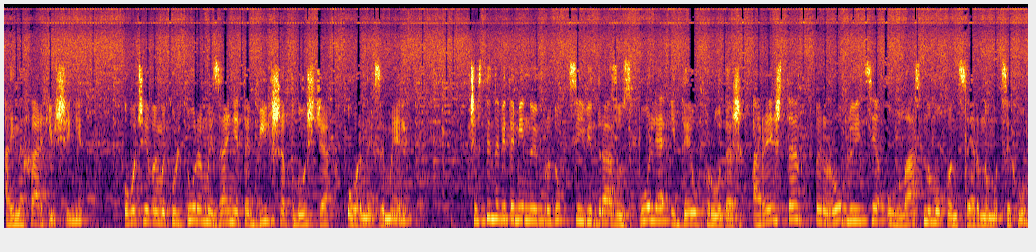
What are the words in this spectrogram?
а й на Харківщині. Овочевими культурами зайнята більша площа орних земель. Частина вітамінної продукції відразу з поля йде в продаж, а решта перероблюється у власному концерному цеху.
